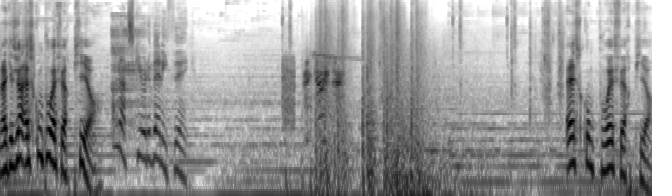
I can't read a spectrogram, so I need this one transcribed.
La question, est-ce qu'on pourrait faire pire! Est-ce qu'on pourrait faire pire?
